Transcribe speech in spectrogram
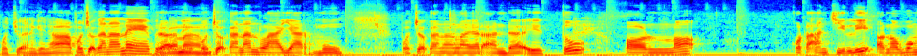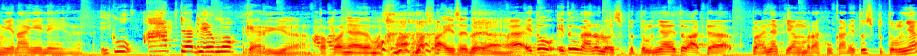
pojokan gini. Ah pojok kanan nih berarti kanan. pojok kanan layarmu. Pojok kanan layar anda itu ono kotaan cilik ono wong nyenang ini iku ada di emoker iya tokohnya itu mas mas Faiz itu ya. Nah, itu itu kan loh sebetulnya itu ada banyak yang meragukan. Itu sebetulnya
